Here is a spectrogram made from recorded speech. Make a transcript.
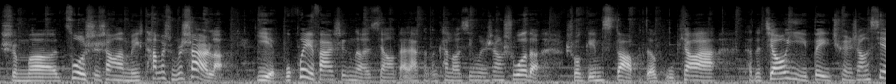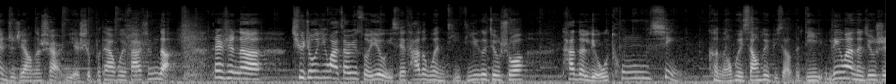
什么做市上啊，没他们什么事儿了，也不会发生呢。像大家可能看到新闻上说的，说 GameStop 的股票啊，它的交易被券商限制这样的事儿，也是不太会发生的。但是呢，去中心化交易所也有一些它的问题，第一个就是说它的流通性。可能会相对比较的低。另外呢，就是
